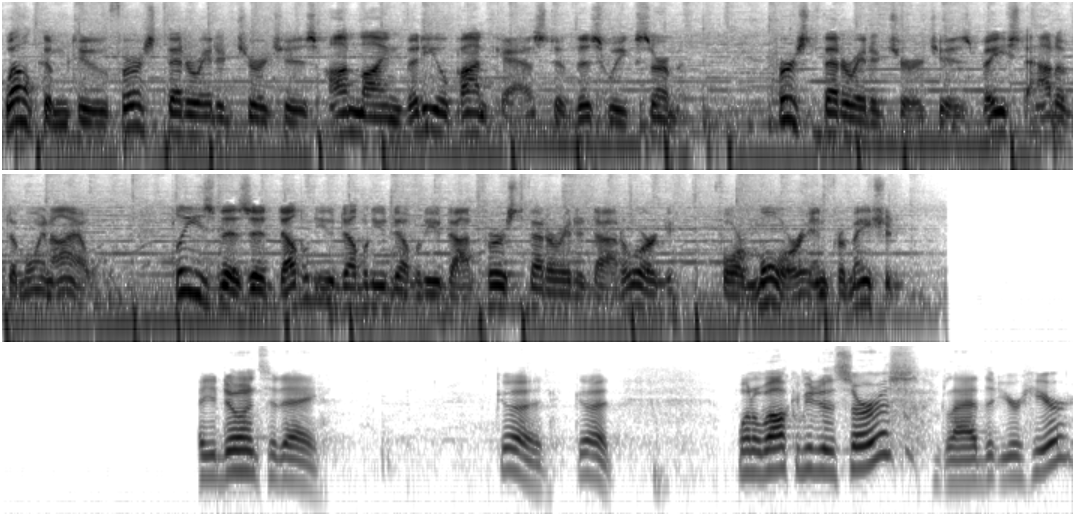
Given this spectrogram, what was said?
Welcome to First Federated Church's online video podcast of this week's sermon. First Federated Church is based out of Des Moines, Iowa. Please visit www.firstfederated.org for more information. How you doing today? Good, good. Want to welcome you to the service. Glad that you're here.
